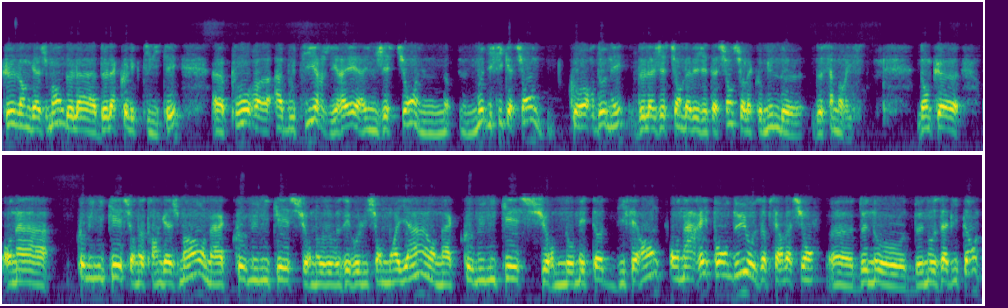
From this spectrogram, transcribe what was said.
que l'engagement de la, de la collectivité euh, pour euh, aboutir, je dirais, à une gestion, une, modification coordonnée de la gestion de la végétation sur la commune de, de Saint-Maurice. Donc euh, on a communiqué sur notre engagement, on a communiqué sur nos évolutions de moyens, on a communiqué sur nos méthodes différentes, on a répondu aux observations euh, de, nos, de nos habitants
